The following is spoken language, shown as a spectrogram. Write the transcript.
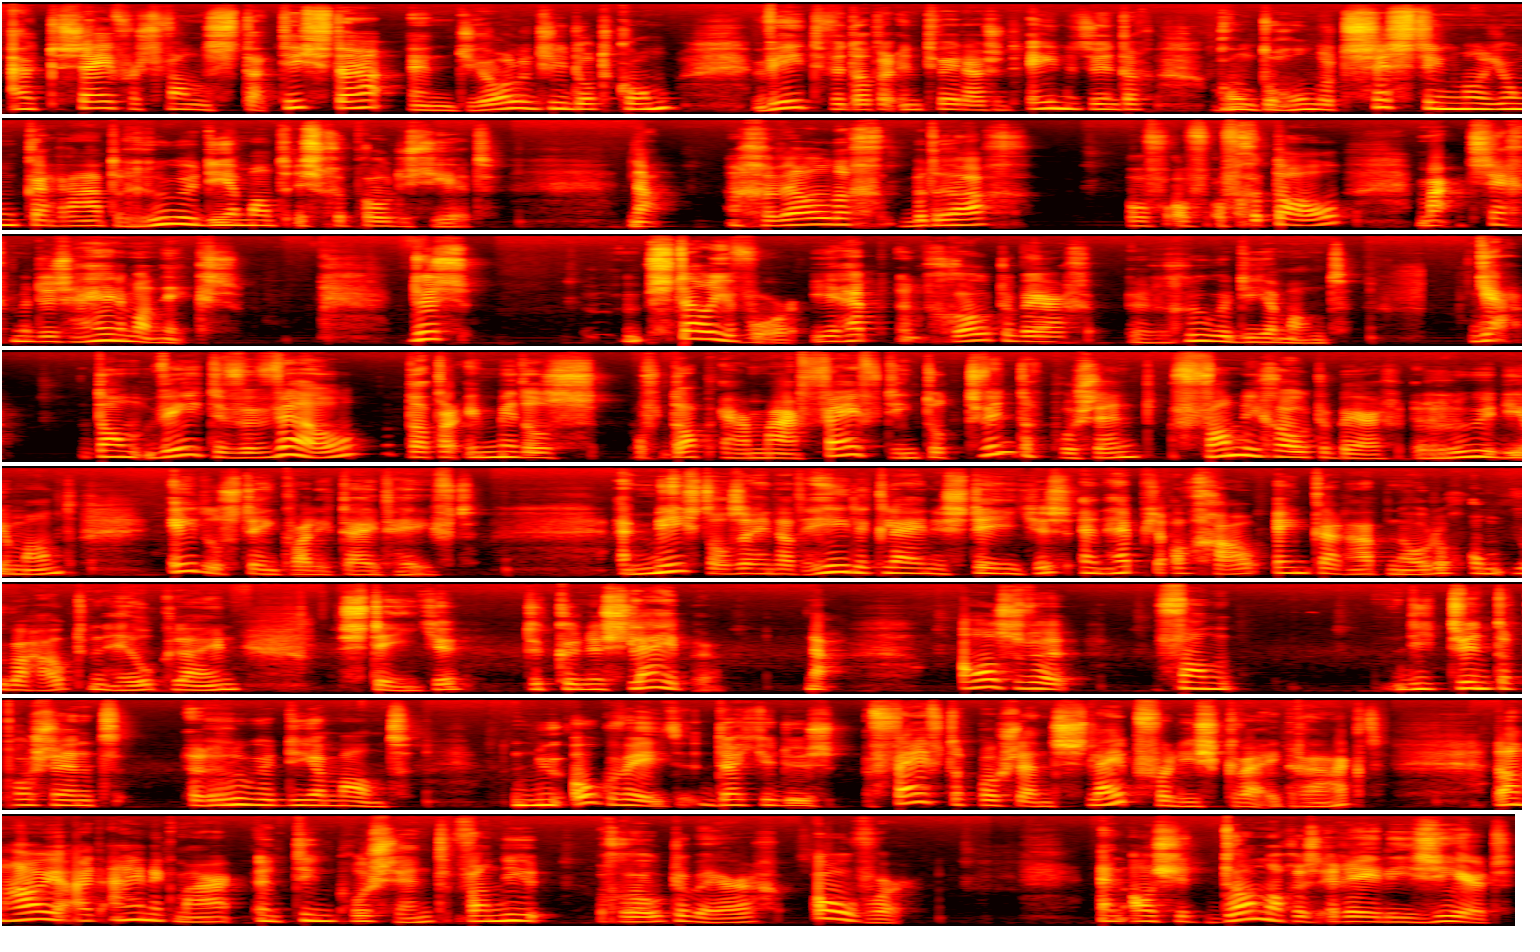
Uit de cijfers van Statista en Geology.com weten we dat er in 2021 rond de 116 miljoen karaat ruwe diamant is geproduceerd. Nou, een geweldig bedrag of, of, of getal, maar het zegt me dus helemaal niks. Dus stel je voor, je hebt een grote berg ruwe diamant. Ja, dan weten we wel dat er inmiddels, of dat er maar 15 tot 20 procent van die grote berg ruwe diamant edelsteenkwaliteit heeft. En meestal zijn dat hele kleine steentjes en heb je al gauw 1 karaat nodig om überhaupt een heel klein steentje te kunnen slijpen. Nou, als we van die 20% ruwe diamant nu ook weet dat je dus 50% slijpverlies kwijtraakt, dan hou je uiteindelijk maar een 10% van die grote berg over. En als je dan nog eens realiseert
